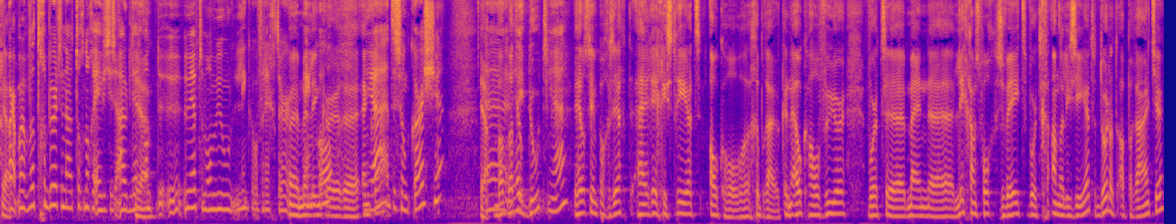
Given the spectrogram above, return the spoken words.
Ja. Maar, maar wat gebeurt er nou toch nog eventjes uitleggen? Ja. Want u, u hebt hem om uw linker of rechter Eh, mijn enkel. linker, eh, enkel. Ja, het is zo'n kastje. Ja, Eh, wat, wat heel- hij doet, Ja? heel simpel gezegd... hij registreert alcoholgebruik. En elk half uur wordt eh, mijn eh, lichaamsvocht, zweet... wordt geanalyseerd door dat apparaatje...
